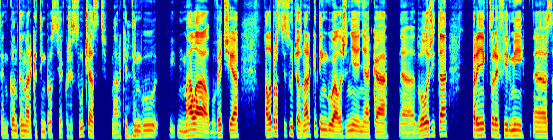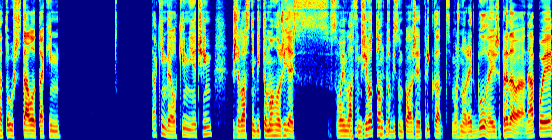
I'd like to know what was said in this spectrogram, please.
ten content marketing proste akože súčasť marketingu, mm-hmm. malá alebo väčšia, ale proste súčasť marketingu, ale že nie je nejaká uh, dôležitá. Pre niektoré firmy sa to už stalo takým takým veľkým niečím, že vlastne by to mohlo žiť aj svojim mhm, vlastným mm-hmm. životom. Mm-hmm. To by som povedal, že je príklad možno Red Bull, hej, že predáva nápoje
